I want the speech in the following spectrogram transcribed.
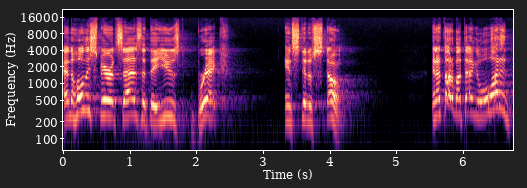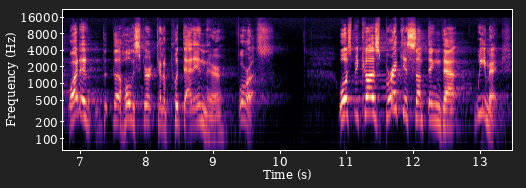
And the Holy Spirit says that they used brick instead of stone. And I thought about that and go, well, why did, why did the Holy Spirit kind of put that in there for us? Well, it's because brick is something that we make.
